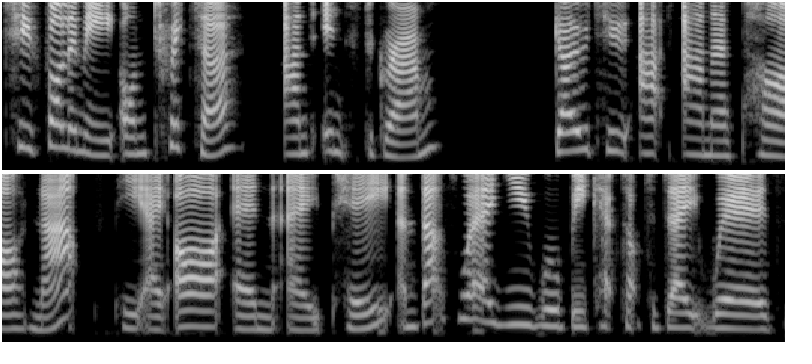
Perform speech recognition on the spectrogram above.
to follow me on Twitter and Instagram, go to at Anna Parnap, P A R N A P, and that's where you will be kept up to date with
